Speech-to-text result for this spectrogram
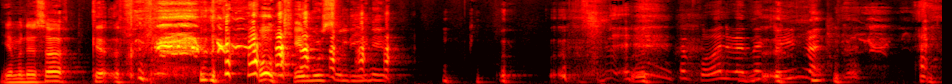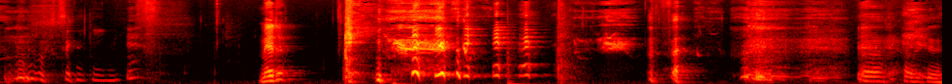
Jamen øh, så okay, Mussolini. Jeg prøver at lade være med at grine, mand. Mussolini. Mette. ja, okay.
